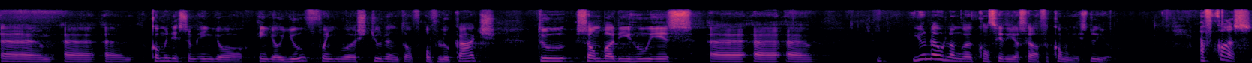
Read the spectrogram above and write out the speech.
um, uh, um, communism in your in your youth when you were a student of, of Lukács to somebody who is uh, you no longer consider yourself a communist, do you? Of course.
